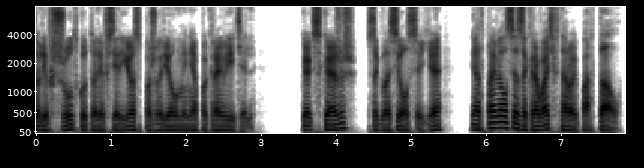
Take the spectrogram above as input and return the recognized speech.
То ли в шутку, то ли всерьез пожурил меня покровитель. «Как скажешь», — согласился я и отправился закрывать второй портал.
